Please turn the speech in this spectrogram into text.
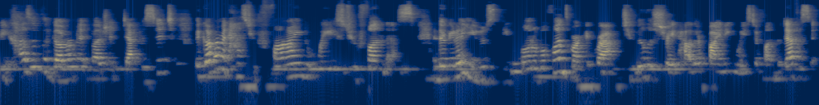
Because of the government budget deficit, the government has to find ways to fund this. And they're going to use the loanable funds market graph to illustrate how they're finding ways to fund the deficit.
